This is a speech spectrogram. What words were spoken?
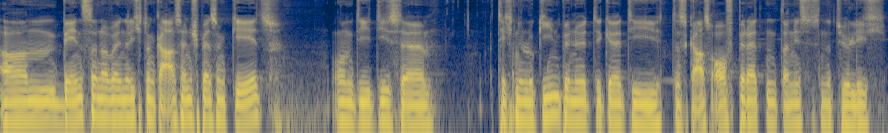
Ähm, Wenn es dann aber in Richtung Gaseinspeisung geht und ich diese Technologien benötige, die das Gas aufbereiten, dann ist es natürlich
